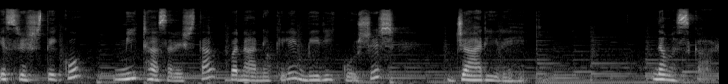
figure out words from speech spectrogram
इस रिश्ते को मीठा सा रिश्ता बनाने के लिए मेरी कोशिश जारी रहेगी। नमस्कार।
